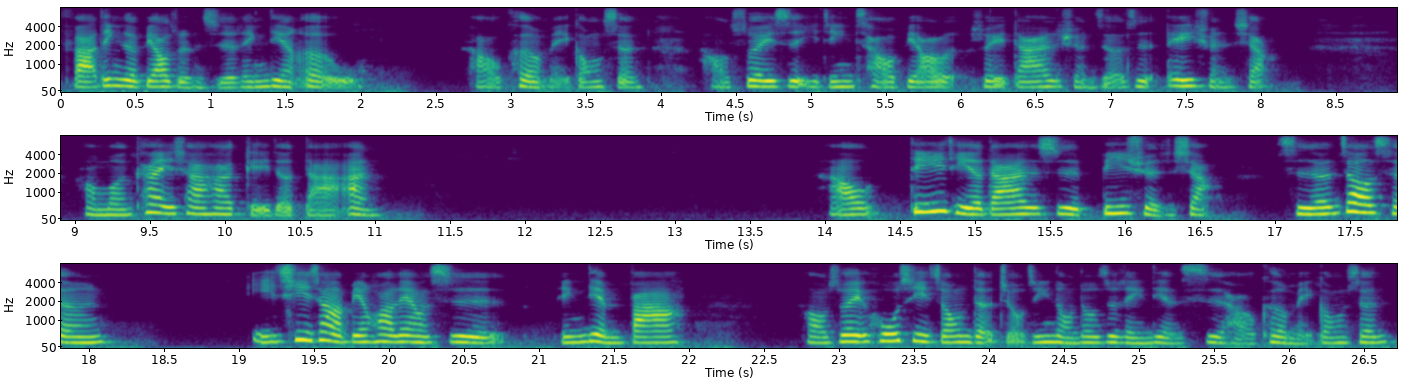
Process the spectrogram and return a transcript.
法定的标准值零点二五毫克每公升。好，所以是已经超标了。所以答案选择是 A 选项。好，我们看一下他给的答案。好，第一题的答案是 B 选项。此人造成仪器上的变化量是零点八，好，所以呼气中的酒精浓度是零点四毫克每公升。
